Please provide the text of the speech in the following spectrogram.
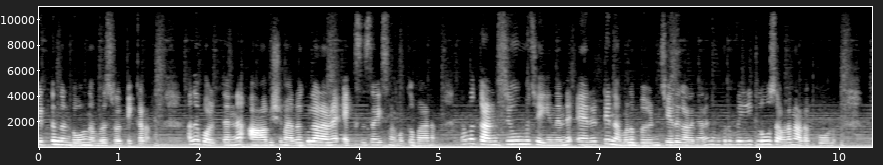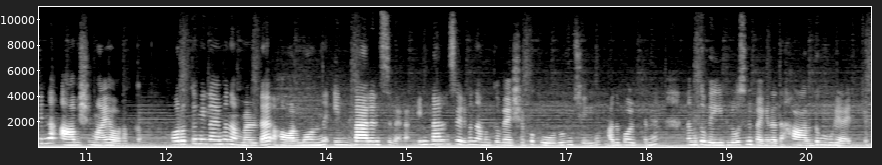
കിട്ടുന്നുണ്ടോ എന്ന് നമ്മൾ ശ്രദ്ധിക്കണം. അതുപോലെ തന്നെ ആവശ്യമായ റെഗുലറായ എക്സസൈസ് നമുക്ക് വേണം. നമ്മൾ കൺസ്യൂം ചെയ്യുന്നതിന്റെ ഇരട്ടി നമ്മൾ ബേൺ ചെയ്ത് കളഞ്ഞാൽ നമുക്കൊരു വെയിറ്റ് ലോസ് അവിടെ നടക്കുകയുള്ളൂ. പിന്നെ ആവശ്യമായ ഉറക്കം. ഉറക്കമില്ലായ്മ നമ്മളുടെ ഹോർമോണിന് ഇൻബാലൻസ് വരാം. ഇൻബാലൻസ് വരുമ്പോൾ നമുക്ക് വിശപ്പ് കൂടുകയും ചെയ്യും. അതുപോലെ തന്നെ നമുക്ക് വെയിറ്റ് ലോസിന് ഭയങ്കര അത് ഹാർഡും കൂടി ആയിരിക്കും.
